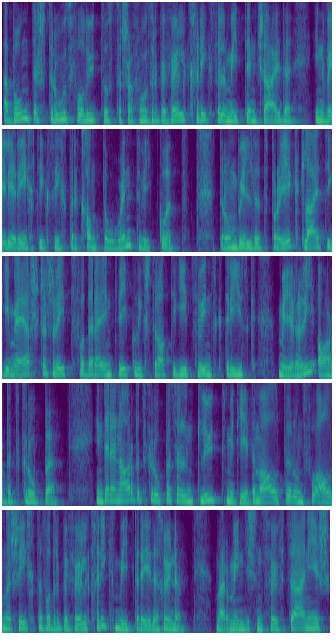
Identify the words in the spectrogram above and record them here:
Ein bunter Strauß von Leuten aus der Schaffhauser Bevölkerung soll mitentscheiden, in welche Richtung sich der Kanton entwickelt. Darum bildet die Projektleitung im ersten Schritt von der Entwicklungsstrategie 2030 mehrere Arbeitsgruppen. In diesen Arbeitsgruppen sollen die Leute mit jedem Alter und von allen Schichten der Bevölkerung mitreden können. Wer mindestens 15 ist,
